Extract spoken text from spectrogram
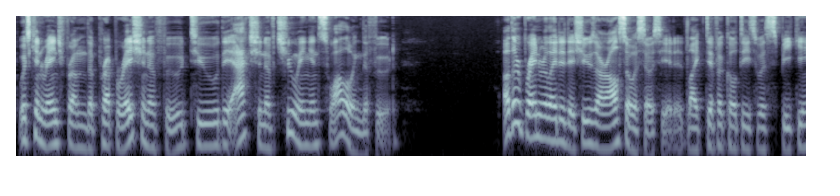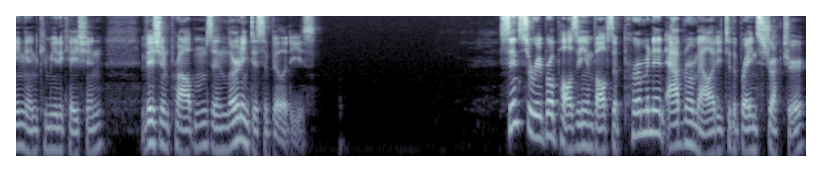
which can range from the preparation of food to the action of chewing and swallowing the food. Other brain related issues are also associated, like difficulties with speaking and communication, vision problems, and learning disabilities. Since cerebral palsy involves a permanent abnormality to the brain structure,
